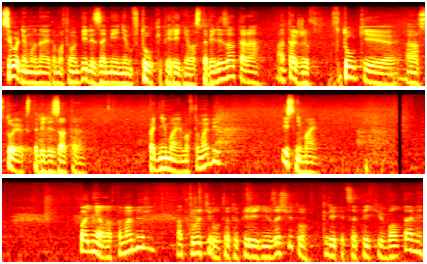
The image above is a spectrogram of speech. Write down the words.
Сегодня мы на этом автомобиле заменим втулки переднего стабилизатора, а также втулки а, стоек стабилизатора. Поднимаем автомобиль и снимаем. Поднял автомобиль, открутил вот эту переднюю защиту, крепится пятью болтами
